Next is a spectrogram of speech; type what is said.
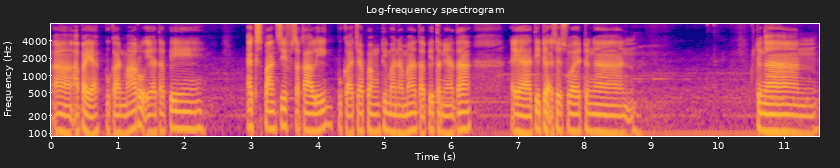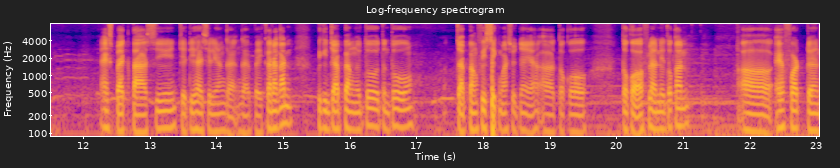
uh, apa ya? Bukan maruk ya tapi ekspansif sekali buka cabang di mana-mana tapi ternyata ya tidak sesuai dengan dengan ekspektasi jadi hasilnya nggak nggak baik. Karena kan bikin cabang itu tentu cabang fisik maksudnya ya uh, toko toko offline itu kan uh, effort dan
